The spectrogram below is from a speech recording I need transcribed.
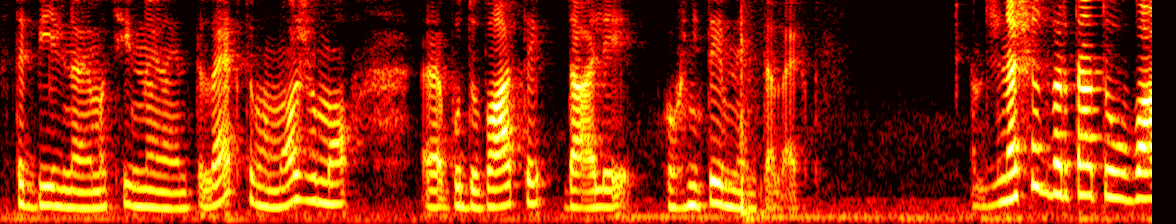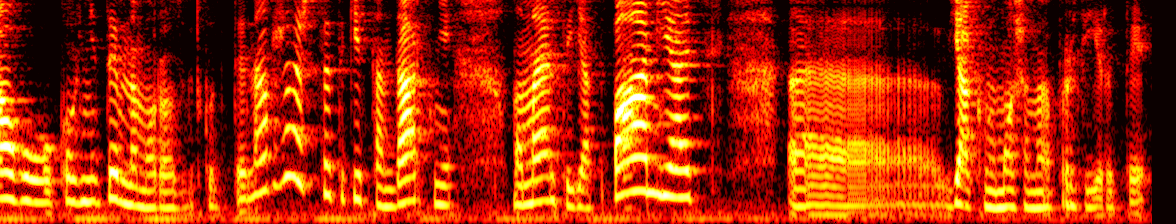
стабільного емоційного інтелекту ми можемо е, будувати далі когнітивний інтелект. На що звертати увагу когнітивному розвитку дитини? А вже ж це такі стандартні моменти, як пам'ять, е, як ми можемо провірити.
